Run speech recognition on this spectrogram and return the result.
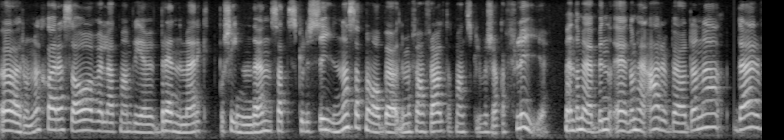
öronen skäras av eller att man blev brännmärkt på kinden så att det skulle synas att man var bödel men framförallt att man skulle försöka fly. Men de här, eh, de här arvbödarna, där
